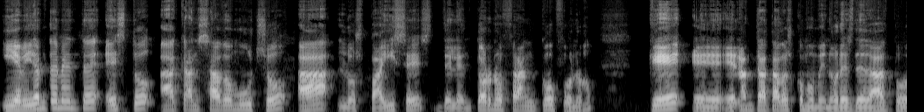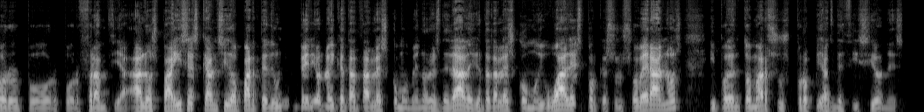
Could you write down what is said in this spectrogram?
y evidentemente esto ha cansado mucho a los países del entorno francófono que eh, eran tratados como menores de edad por, Francia. A los países que han sido parte de un imperio no hay que tratarles como menores de edad, hay que tratarles como iguales porque son soberanos y pueden tomar sus propias decisiones.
